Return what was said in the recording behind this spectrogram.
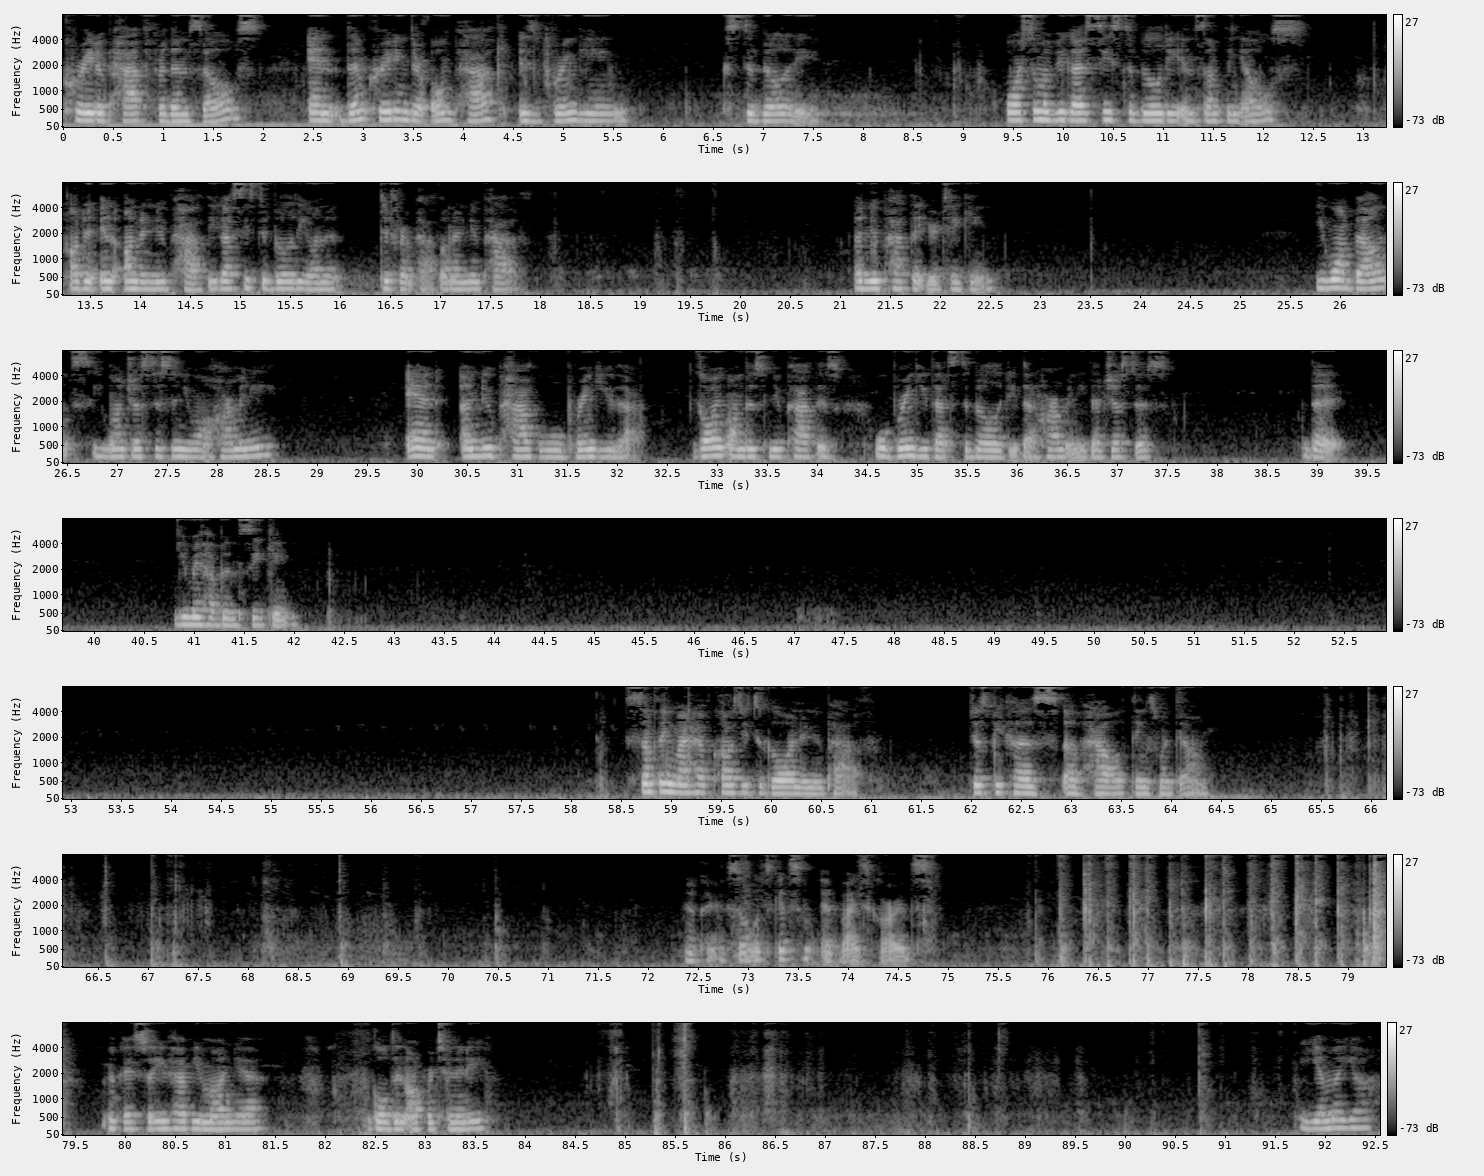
create a path for themselves. And them creating their own path is bringing stability. Or some of you guys see stability in something else on a, in on a new path. You guys see stability on a different path on a new path. A new path that you're taking you want balance you want justice and you want harmony. And a new path will bring you that. Going on this new path is will bring you that stability that harmony that justice that you may have been seeking something might have caused you to go on a new path just because of how things went down. Okay, so let's get some advice cards. Okay, so you have Yemaya, Golden Opportunity. Yemaya.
